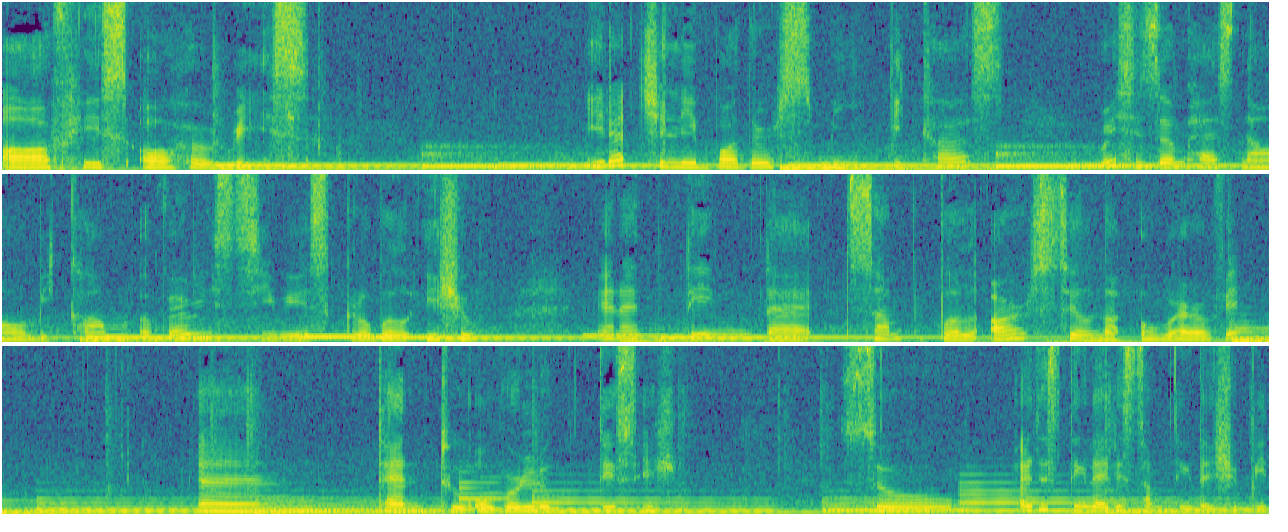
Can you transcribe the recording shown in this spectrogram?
of his or her race it actually bothers me because racism has now become a very serious global issue, and I think that some people are still not aware of it and tend to overlook this issue. So, I just think that it is something that should be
